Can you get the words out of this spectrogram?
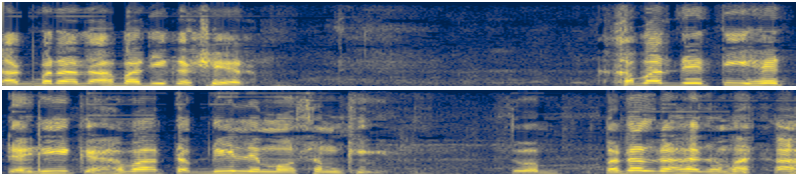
अकबर आबादी का शेर खबर देती है तहरीक हवा तब्दील मौसम की। तो अब बदल रहा है जमाना।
